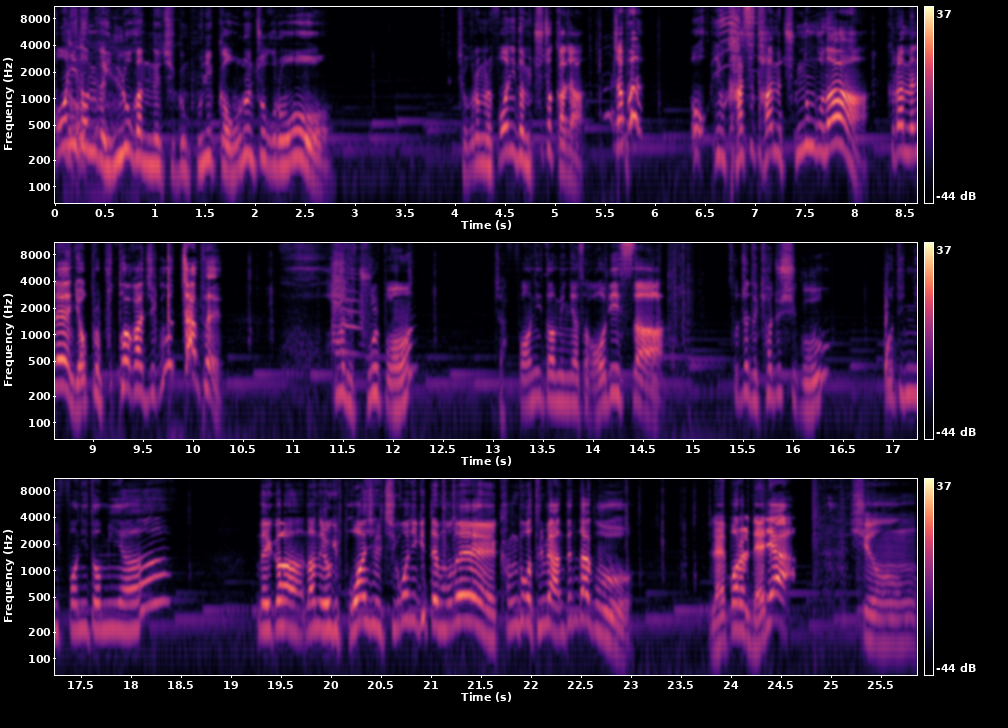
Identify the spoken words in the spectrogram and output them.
퍼니더미가 일로 갔네 지금 보니까 오른쪽으로. 저 그러면 퍼니더미 추적 가자. 점프! 어 이거 가스 닿으면 죽는구나. 그러면은 옆으로 붙어가지고 점프 한마디 죽을 뻔 자 퍼니더미 녀석 어디 있어? 손전등 켜주시고. 어딨니 퍼니더미야? 내가 나는 여기 보안실 직원이기 때문에 강도가 들면 안 된다고. 레버를 내려 슝.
